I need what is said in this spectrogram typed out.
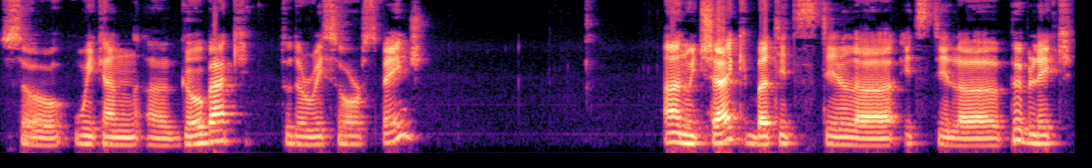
So we can uh, go back to the resource page and we check, but it's still uh, it's still uh, public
